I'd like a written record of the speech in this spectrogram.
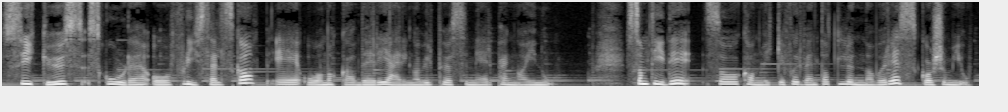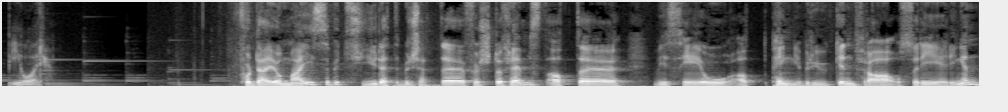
Sykehus, skole og flyselskap er òg noe av det regjeringa vil pøse mer penger i nå. Samtidig så kan vi ikke forvente at lønna vår går så mye opp i år. For deg og meg så betyr dette budsjettet først og fremst at uh, vi ser jo at pengebruken fra også regjeringen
